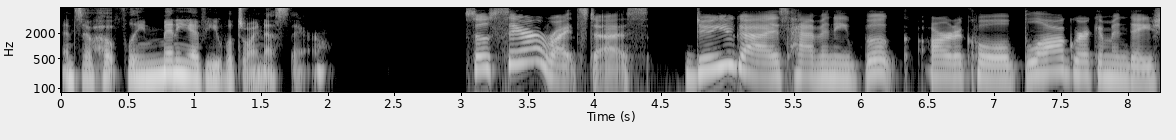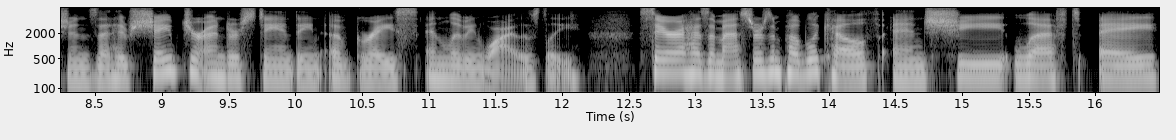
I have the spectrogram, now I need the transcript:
And so hopefully many of you will join us there. So Sarah writes to us do you guys have any book, article, blog recommendations that have shaped your understanding of grace and living wisely? Sarah has a master's in public health and she left a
